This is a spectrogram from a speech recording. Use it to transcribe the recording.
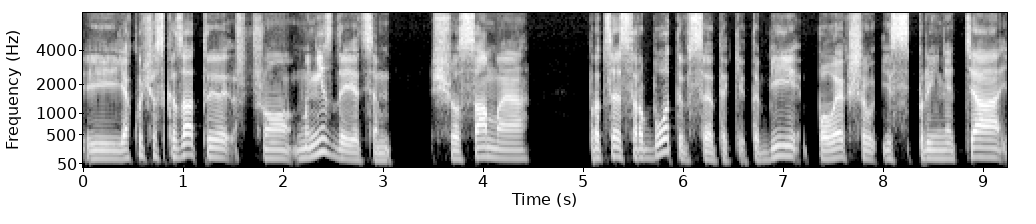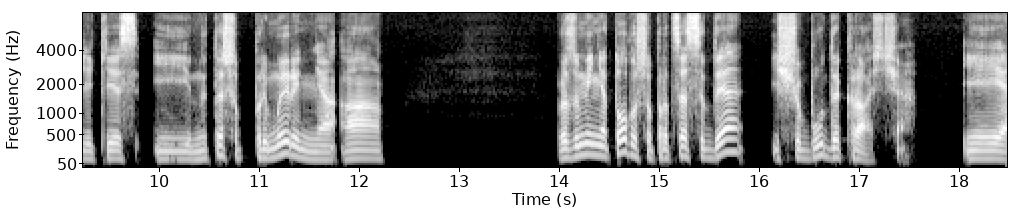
І я хочу сказати, що мені здається, що саме процес роботи все-таки тобі полегшив із сприйняття якесь і не те, що примирення, а розуміння того, що процес іде і що буде краще. І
